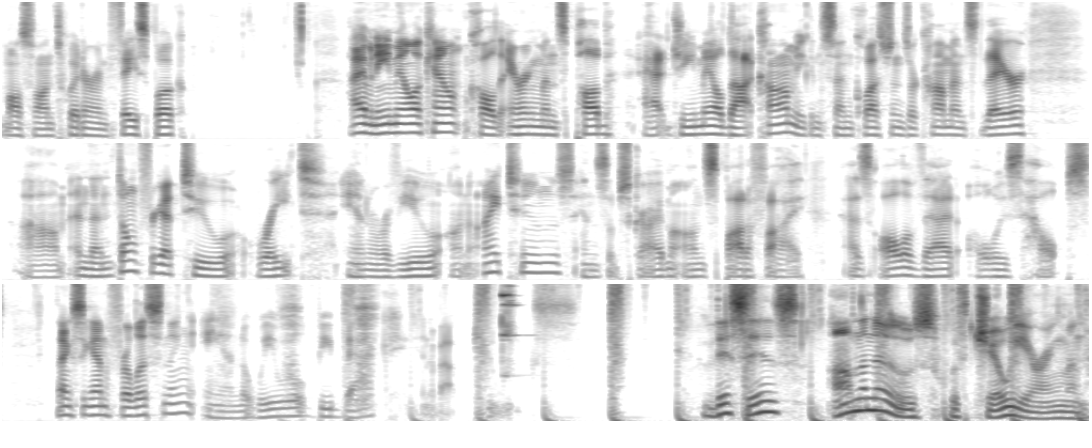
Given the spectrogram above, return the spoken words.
I'm also on Twitter and Facebook. I have an email account called erringmanspub at gmail.com. You can send questions or comments there. Um, and then don't forget to rate and review on iTunes and subscribe on Spotify, as all of that always helps. Thanks again for listening, and we will be back in about two weeks. This is On the Nose with Joey Erringman.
